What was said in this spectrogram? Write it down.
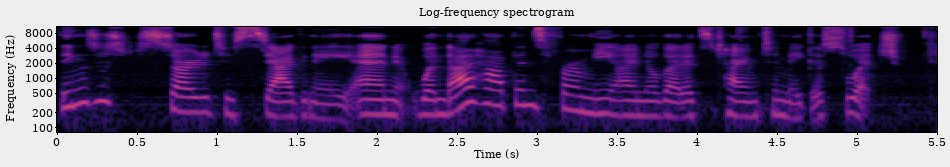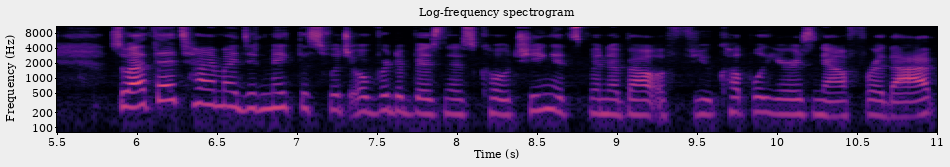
Things just started to stagnate. And when that happens for me, I know that it's time to make a switch. So at that time, I did make the switch over to business coaching. It's been about a few couple years now for that.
